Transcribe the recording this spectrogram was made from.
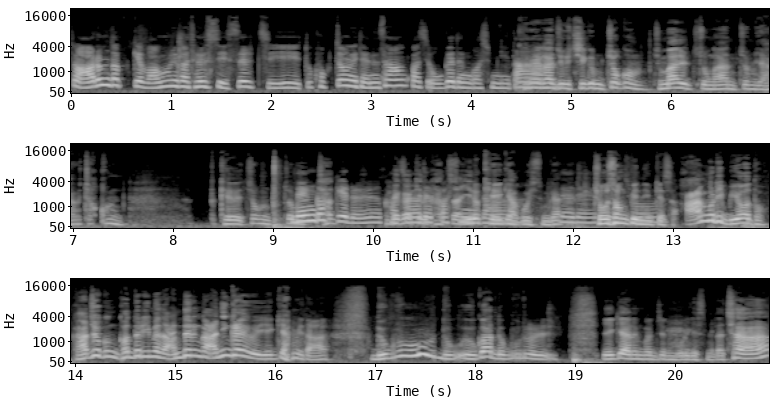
좀 아름답게 마무리가 될 수 있을지 또 걱정이 되는 상황까지 오게 된 것입니다. 그래가지고 지금 조금 주말 동안 좀 야, 조금 그좀 좀 냉각기를 가져야 될 것 같습니다. 이렇게 얘기하고 있습니다. 네네, 조성빈님께서 그렇죠. 아무리 미워도 가족은 건드리면 안 되는 거 아닌가요? 얘기합니다. 누구 누가 누구를 얘기하는 건지는 모르겠습니다. 자,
